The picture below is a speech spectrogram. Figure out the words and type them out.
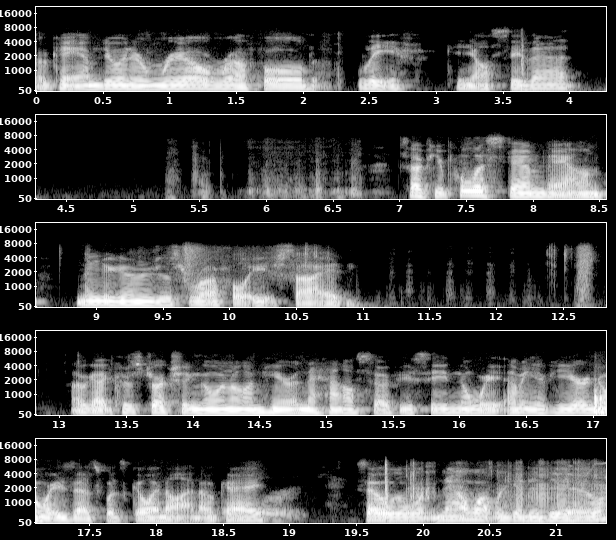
Okay, I'm doing a real ruffled leaf. Can y'all see that? So if you pull a stem down, then you're going to just ruffle each side. I've got construction going on here in the house. So if you see noise, I mean, if you hear noise, that's what's going on. Okay. So now what we're going to do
